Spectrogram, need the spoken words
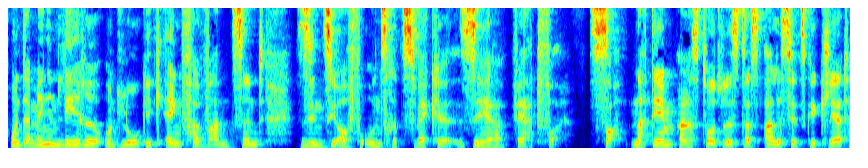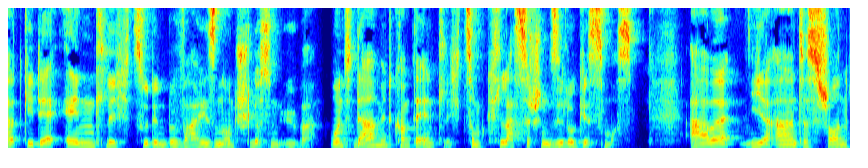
Und da Mengenlehre und Logik eng verwandt sind, sind sie auch für unsere Zwecke sehr wertvoll. So, nachdem Aristoteles das alles jetzt geklärt hat, geht er endlich zu den Beweisen und Schlüssen über. Und damit kommt er endlich zum klassischen Syllogismus. Aber ihr ahnt es schon,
